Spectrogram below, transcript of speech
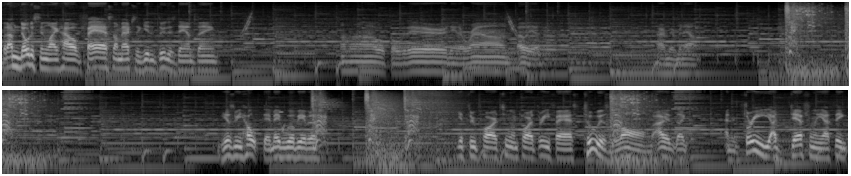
But I'm noticing like how fast I'm actually getting through this damn thing. Uh, walk over there, then around. Oh yeah, I remember now. Gives me hope that maybe we'll be able to get through part two and part three fast. Two is long. I like, and three, I definitely, I think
